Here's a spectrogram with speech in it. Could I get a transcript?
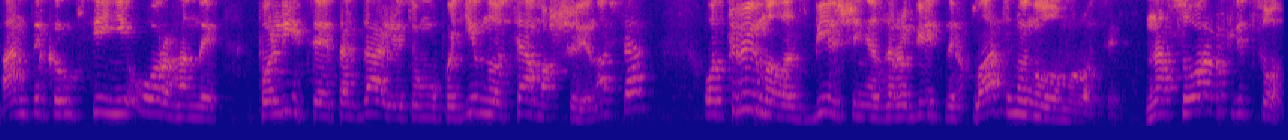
антикорупційні органи, поліція і так далі, і тому подібне. Ця машина вся отримала збільшення заробітних плат в минулому році на 40%.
